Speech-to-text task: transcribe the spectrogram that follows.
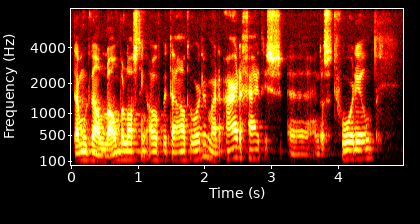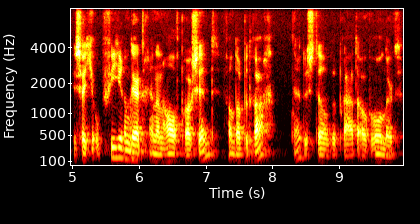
daar moet wel loonbelasting over betaald worden, maar de aardigheid is, uh, en dat is het voordeel, is dat je op 34,5% van dat bedrag, hè, dus stel we praten over 100,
